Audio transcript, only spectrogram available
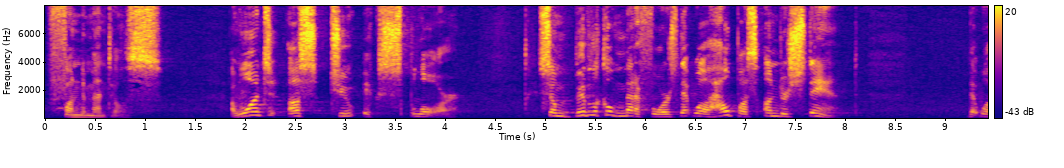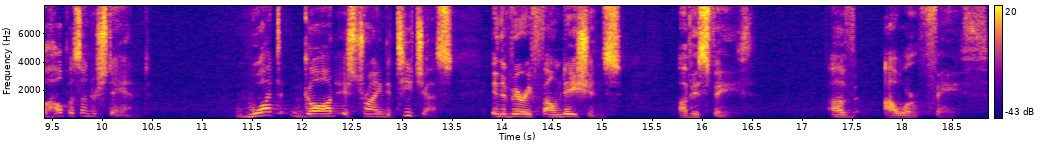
fundamentals? I want us to explore some biblical metaphors that will help us understand, that will help us understand what God is trying to teach us in the very foundations of His faith, of our faith.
